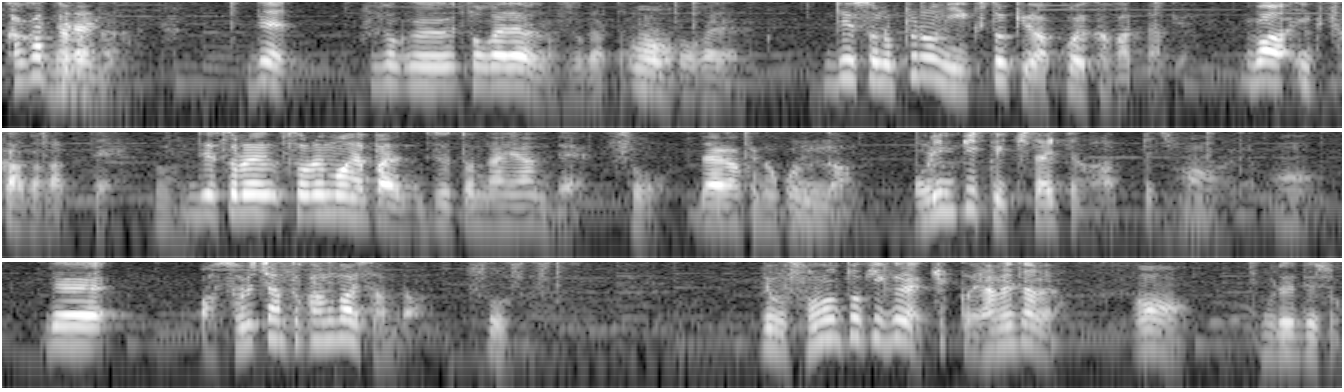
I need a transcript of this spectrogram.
かかってないの。で付属東海大学の付属だったの、うん。東海大学。でそのプロに行く時は声かかったわけ？はいくつかかかって、うん。でそれそれもやっぱりずっと悩んでそう。大学残るか、うんオリンピック行きたいっていうのがあって自分うんの中でも、うんであそれちゃんと考えてたんだ。そうそうそう。でもその時ぐらい結構やめたのよ。うん。俺でしょ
